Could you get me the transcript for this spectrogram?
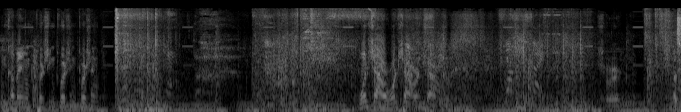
I'm coming. I'm pushing, pushing, pushing. One shower. One shower. One shower. Sure. Let's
